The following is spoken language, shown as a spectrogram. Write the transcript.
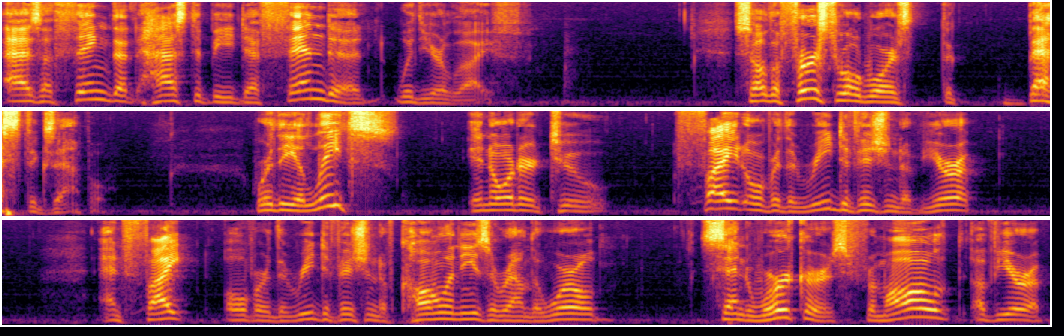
as a thing that has to be defended with your life so the First World War is the best example, where the elites, in order to fight over the redivision of Europe and fight over the redivision of colonies around the world, send workers from all of Europe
